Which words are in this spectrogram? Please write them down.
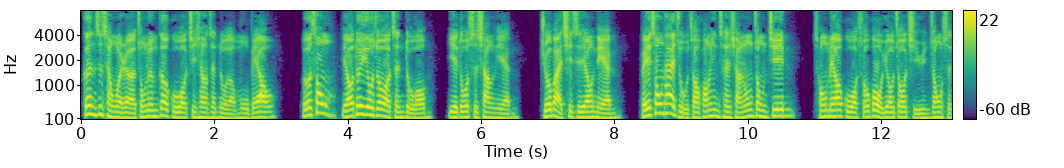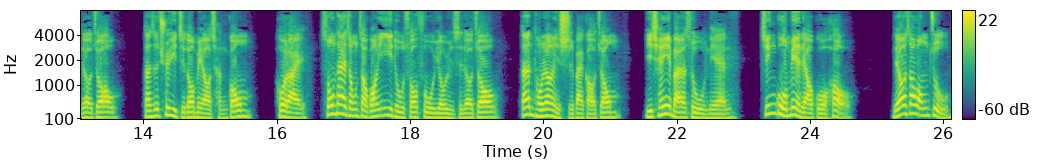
更是成为了中原各国竞相争夺的目标。而宋辽对幽州的争夺也多次上演。九百七十六年，北宋太祖赵匡胤曾降用重金从辽国收购幽州及云中十六州，但是却一直都没有成功。后来，宋太宗赵光义意图收复幽云十六州。但同样以失败告终。一千一百二十五年，金国灭辽国后，辽朝王主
